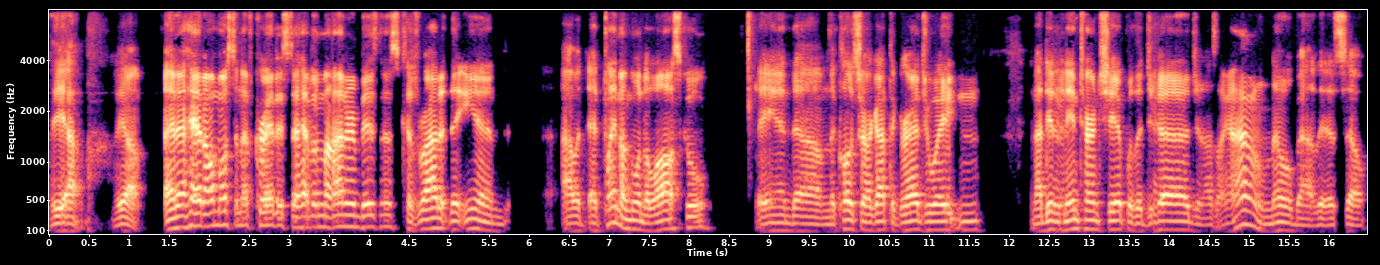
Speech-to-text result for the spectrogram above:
Yeah, yeah. And I had almost enough credits to have a minor in business because right at the end, I would had planned on going to law school, and um, the closer I got to graduating, and I did an internship with a judge, and I was like, I don't know about this, so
